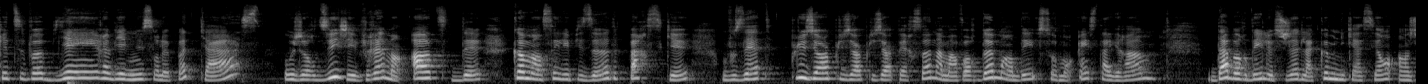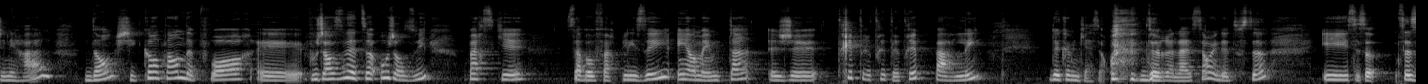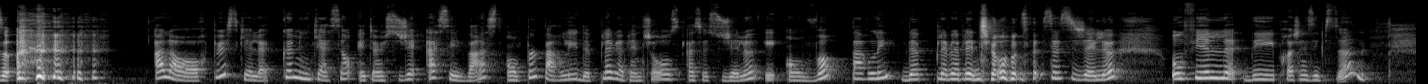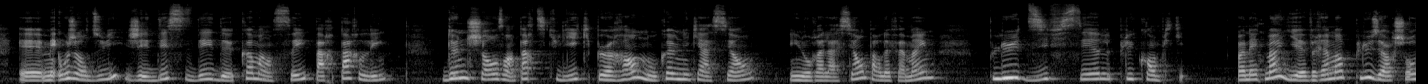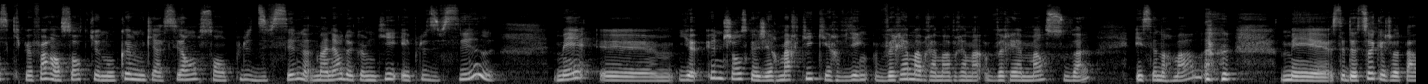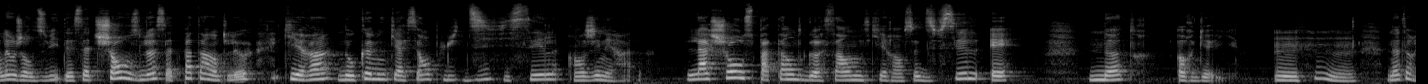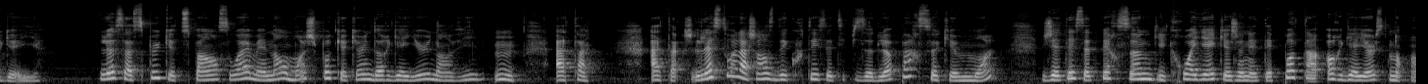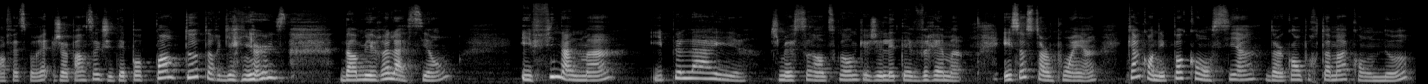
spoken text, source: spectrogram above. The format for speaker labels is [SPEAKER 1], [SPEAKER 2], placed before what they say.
[SPEAKER 1] Que tu vas bien. Bienvenue sur le podcast. Aujourd'hui, j'ai vraiment hâte de commencer l'épisode parce que vous êtes plusieurs, plusieurs, plusieurs personnes à m'avoir demandé sur mon Instagram d'aborder le sujet de la communication en général. Donc, je suis contente de pouvoir euh, vous jaser de ça aujourd'hui parce que ça va vous faire plaisir et en même temps, je tripe, très, très, très, très parler de communication, de relations et de tout ça. Et c'est ça, c'est ça. Alors, puisque la communication est un sujet assez vaste, on peut parler de plein, plein, plein de choses à ce sujet-là et on va parler de plein, plein, plein de choses à ce sujet-là au fil des prochains épisodes. Euh, mais aujourd'hui, j'ai décidé de commencer par parler d'une chose en particulier qui peut rendre nos communications et nos relations par le fait même plus difficiles, plus compliquées. Honnêtement, il y a vraiment plusieurs choses qui peuvent faire en sorte que nos communications sont plus difficiles, notre manière de communiquer est plus difficile. Mais euh, il y a une chose que j'ai remarqué qui revient vraiment, vraiment, vraiment, vraiment souvent, et c'est normal. Mais euh, c'est de ça que je vais te parler aujourd'hui, de cette chose-là, cette patente-là qui rend nos communications plus difficiles en général. La chose patente gossante qui rend ça difficile est notre orgueil. Mhm, notre orgueil. Là, ça se peut que tu penses, ouais, mais non, moi, je suis pas quelqu'un d'orgueilleux dans la vie. Hum, attends. Attends, laisse-toi la chance d'écouter cet épisode-là parce que moi, j'étais cette personne qui croyait que je n'étais pas tant orgueilleuse. Non, en fait, c'est vrai, je pensais que j'étais pas pantoute orgueilleuse dans mes relations. Et finalement, il plaît. Je me suis rendu compte que je l'étais vraiment. Et ça, c'est un point. Hein? Quand on n'est pas conscient d'un comportement qu'on a,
